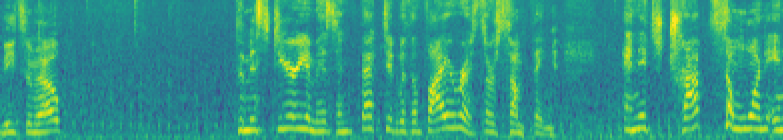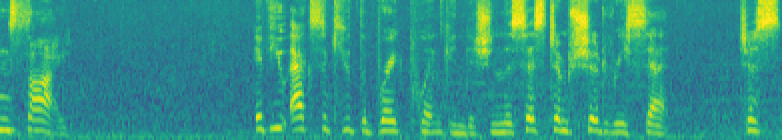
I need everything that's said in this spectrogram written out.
Need some help? The Mysterium is infected with a virus or something, and it's trapped someone inside. If you execute the breakpoint condition, the system should reset. Just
